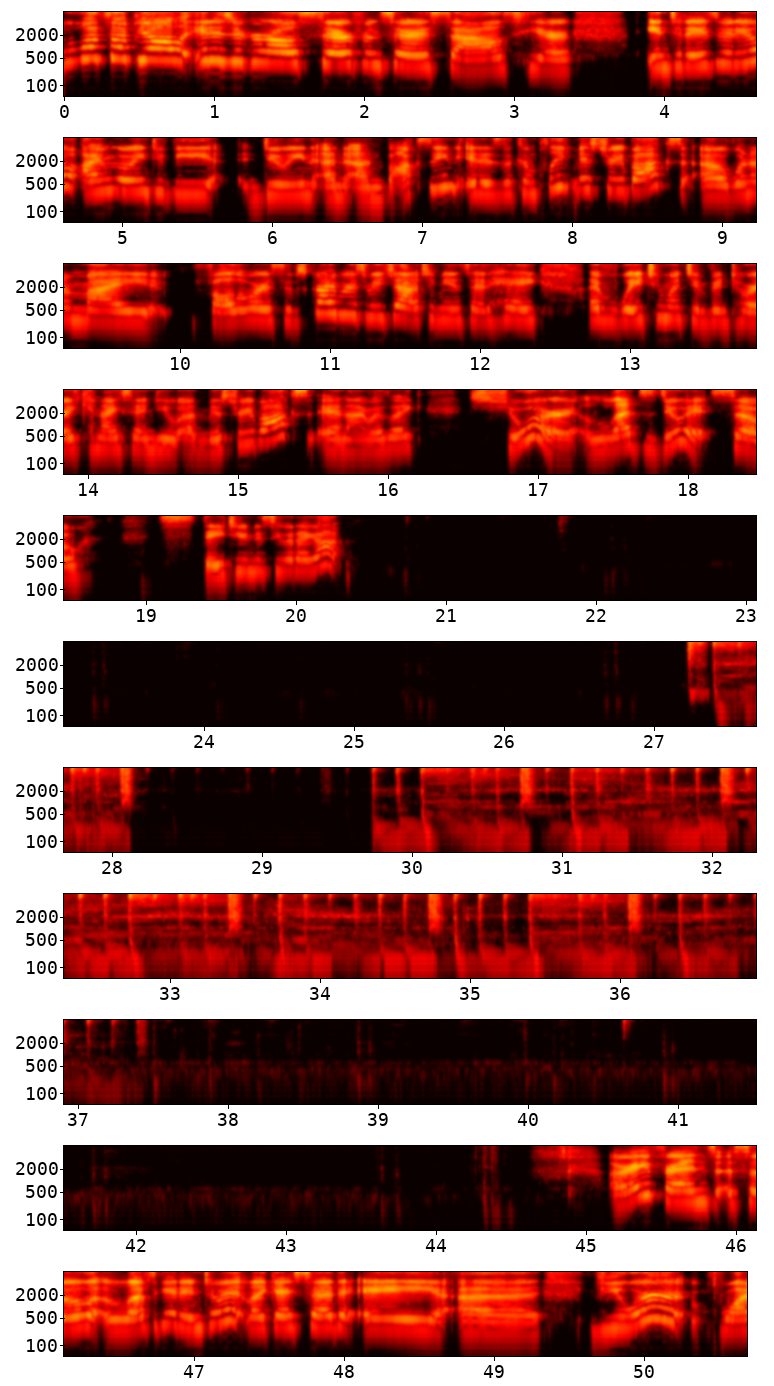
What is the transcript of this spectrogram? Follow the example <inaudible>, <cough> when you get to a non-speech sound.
What's up, y'all? It is your girl, Sarah from Sarah Styles here. In today's video, I'm going to be doing an unboxing. It is a complete mystery box. Uh, one of my followers, subscribers reached out to me and said, Hey, I have way too much inventory. Can I send you a mystery box? And I was like, Sure, let's do it. So stay tuned to see what I got. All right, friends. So let's get into it. Like I said, a uh, viewer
